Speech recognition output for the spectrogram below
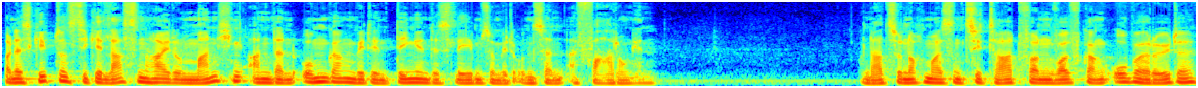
Und es gibt uns die Gelassenheit und manchen anderen Umgang mit den Dingen des Lebens und mit unseren Erfahrungen. Und dazu nochmals ein Zitat von Wolfgang Oberröder.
